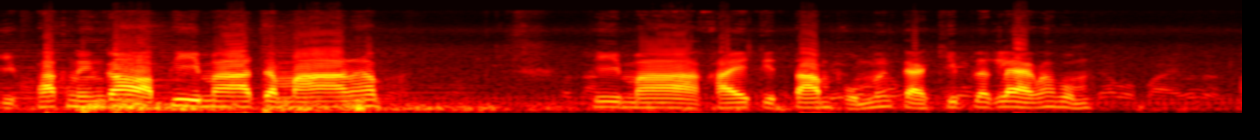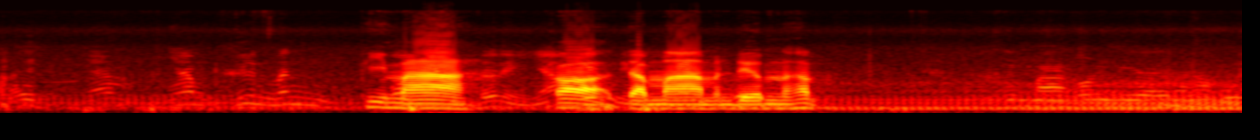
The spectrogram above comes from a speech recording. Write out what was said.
อีกพักนึงก็พี่มาจะมานะครับ พี่มาใครติดตามผมตั้งแต่คลิปแรกๆนะครับผม พี่มาก็จะมาเหมือนเดิมนะครับ ขึ้นมาก็ไม่มีอะไรนะครับผม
